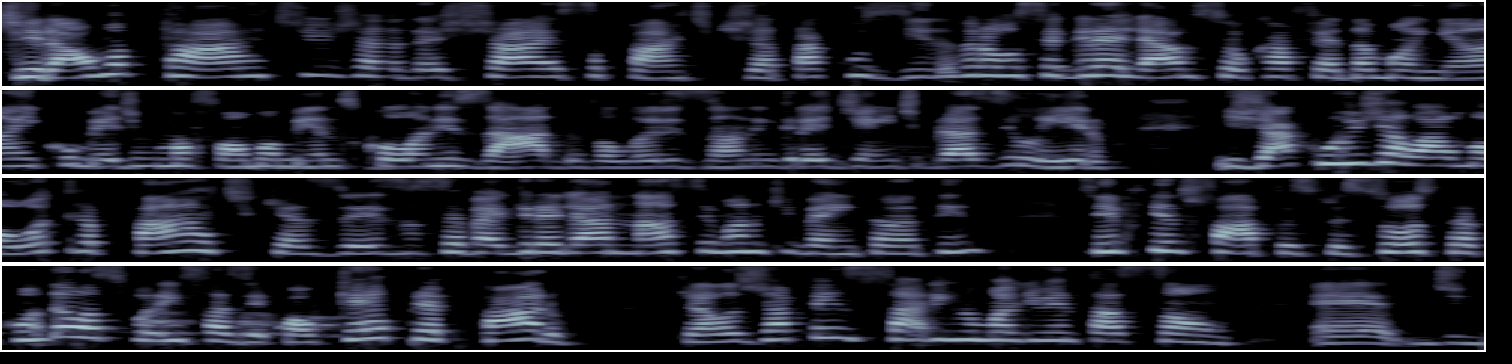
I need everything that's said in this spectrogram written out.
tirar uma parte, já deixar essa parte que já está cozida para você grelhar no seu café da manhã e comer de uma forma menos colonizada, valorizando o ingrediente brasileiro. E já congelar uma outra parte que às vezes você vai grelhar na semana que vem. Então eu tento, sempre tento falar para as pessoas para quando elas forem fazer qualquer preparo, para elas já pensarem numa alimentação é, de,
